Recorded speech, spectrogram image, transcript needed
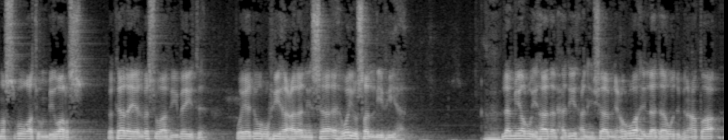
مصبوغة بورس فكان يلبسها في بيته. ويدور فيها على نسائه ويصلي فيها. لم يروي هذا الحديث عن هشام بن عروة إلا داود بن عطاء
